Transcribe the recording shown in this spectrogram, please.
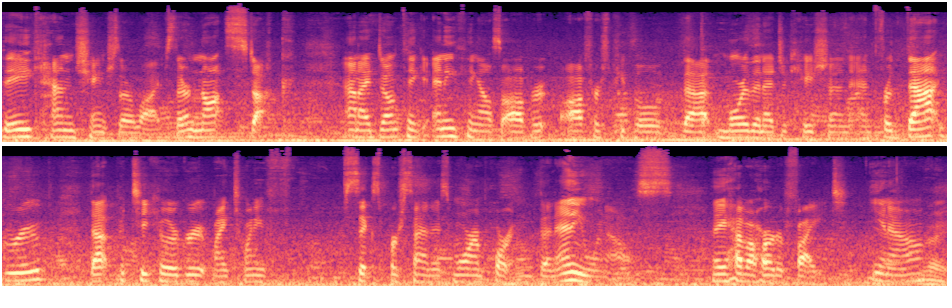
they can change their lives. They're not stuck. And I don't think anything else offer, offers people that more than education. And for that group, that particular group, my 26% is more important than anyone else. They have a harder fight, you know? Right.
